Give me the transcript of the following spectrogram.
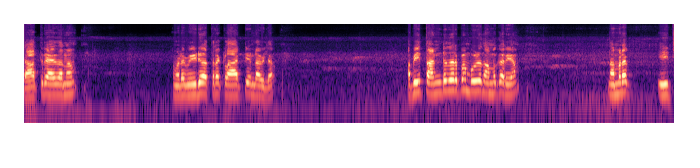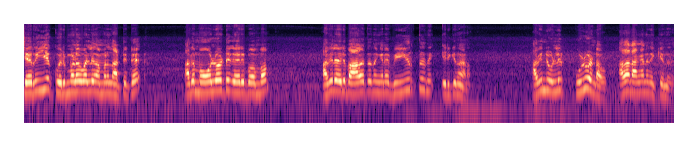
രാത്രി ആയത് കാരണം നമ്മുടെ വീഡിയോ അത്ര ക്ലാരിറ്റി ഉണ്ടാവില്ല. അപ്പോൾ ഈ തണ്ട് തെറുപ്പം പുഴു നമുക്കറിയാം. നമ്മുടെ ഈ ചെറിയ കുരുമുളക് വള്ളി നമ്മൾ നട്ടിട്ട് അത് മുകളിലോട്ട് കയറി പോകുമ്പം അതിലൊരു ഭാഗത്ത് നിന്ന് ഇങ്ങനെ വീർത്ത് ഇരിക്കുന്നതാണ്. അതിന്റെ ഉള്ളിൽ പുഴു ഉണ്ടാവും. അതാണ് അങ്ങനെ നിൽക്കുന്നത്.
